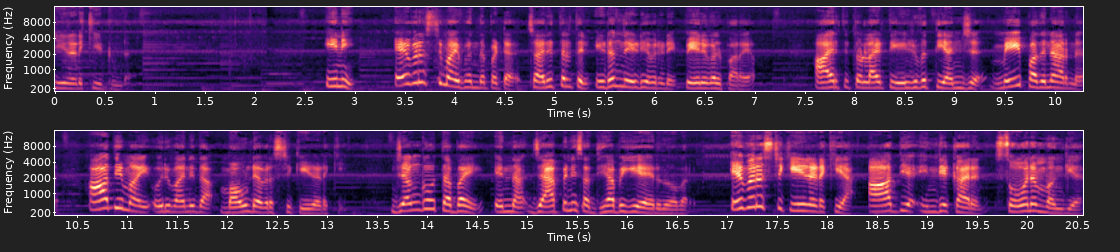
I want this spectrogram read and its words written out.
കീഴടക്കിയിട്ടുണ്ട്. ഇനി എവറസ്റ്റുമായി ബന്ധപ്പെട്ട് ചരിത്രത്തിൽ ഇടം നേടിയവരുടെ പേരുകൾ പറയാം. ആയിരത്തി തൊള്ളായിരത്തി എഴുപത്തി അഞ്ച് മെയ് പതിനാറിന് ആദ്യമായി ഒരു വനിത മൗണ്ട് എവറസ്റ്റ് കീഴടക്കി. ജംഗോ തബൈ എന്ന ജാപ്പനീസ് അധ്യാപികയായിരുന്നു അവർ. എവറസ്റ്റ് കീഴടക്കിയ ആദ്യ ഇന്ത്യക്കാരൻ സോനം വങ്കിയർ.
